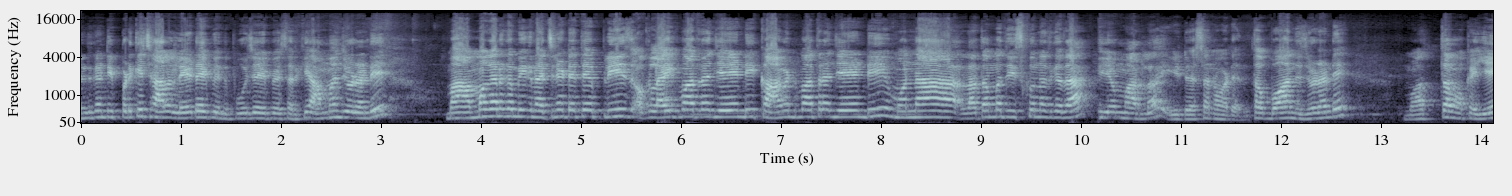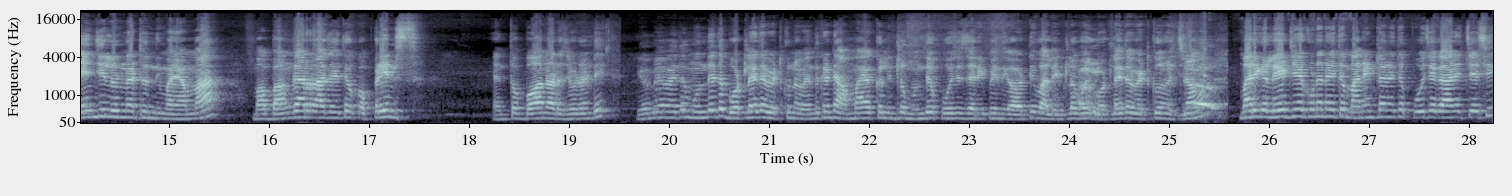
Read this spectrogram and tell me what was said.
ఎందుకంటే ఇప్పటికే చాలా లేట్ అయిపోయింది పూజ అయిపోయేసరికి. అమ్మని చూడండి. మా అమ్మ కనుక మీకు నచ్చినట్టయితే ప్లీజ్ ఒక లైక్ మాత్రం చేయండి కామెంట్ మాత్రం చేయండి. మొన్న లతమ్మ తీసుకున్నది కదా సిఎంఆర్లో ఈ డ్రెస్ అన్నమాట. ఎంత బాగుంది చూడండి. మొత్తం ఒక ఏంజిల్ ఉన్నట్టుంది మా అమ్మ. మా బంగారు రాజు అయితే ఒక ప్రిన్స్. ఎంతో బాగున్నాడు చూడండి. ఇక మేమైతే ముందైతే బొట్లు అయితే పెట్టుకున్నాం. ఎందుకంటే అమ్మాయి యొక్క ఇంట్లో ముందే పూజ జరిగిపోయింది కాబట్టి వాళ్ళ ఇంట్లో పోయి బొట్లు అయితే పెట్టుకొని వచ్చినాము. మరి ఇక లేట్ చేయకుండానైతే మన ఇంట్లోనైతే పూజ కానిచ్చేసి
